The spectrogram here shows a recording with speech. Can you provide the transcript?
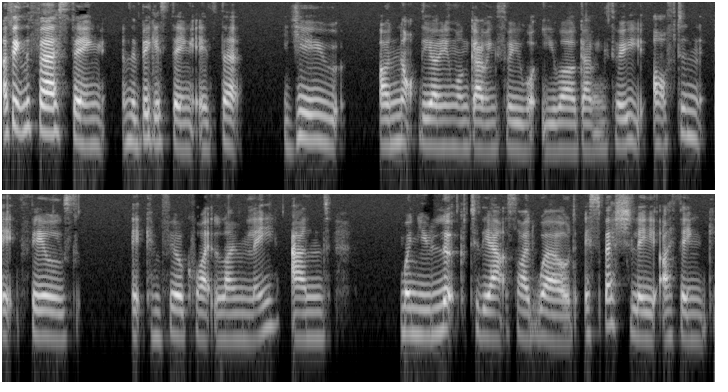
I think the first thing and the biggest thing is that you are not the only one going through what you are going through. Often it feels, it can feel quite lonely. And when you look to the outside world, especially, I think,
